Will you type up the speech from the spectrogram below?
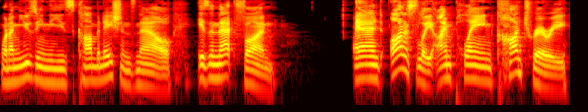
when I'm using these combinations now. Isn't that fun? And honestly, I'm playing contrary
